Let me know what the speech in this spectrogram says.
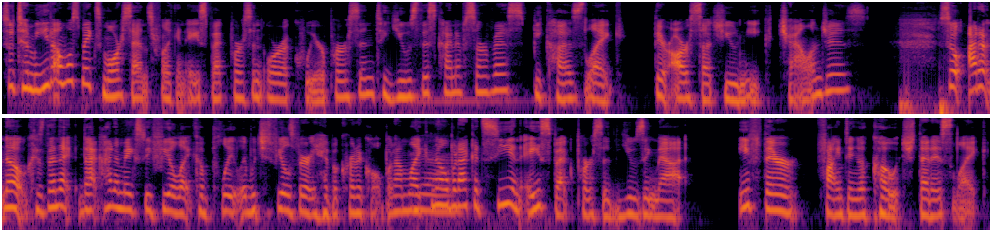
So to me, it almost makes more sense for like an ASPEC person or a queer person to use this kind of service because like there are such unique challenges. So I don't know because then it, that kind of makes me feel like completely, which feels very hypocritical. But I'm like, Yeah. no, but I could see an ASPEC person using that if they're finding a coach that is like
